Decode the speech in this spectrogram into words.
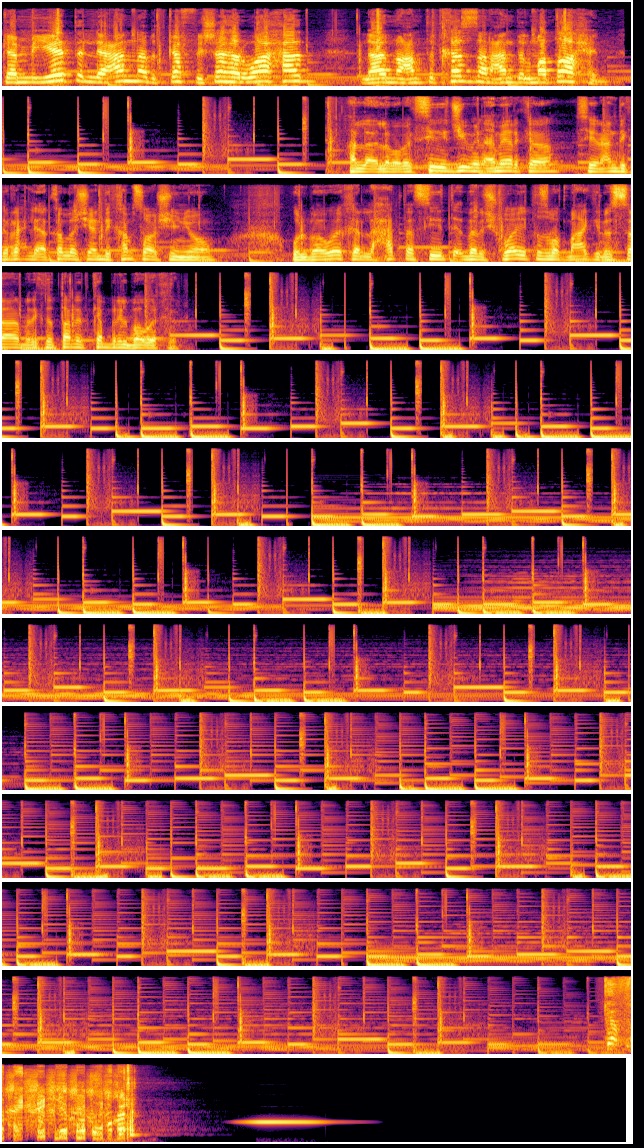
كميات اللي عنا بتكفي شهر واحد لأنه عم تتخزن عند المطاحن. هلأ لما بدك تصير تجيب من أمريكا يصير عندك الرحلة أقل شيء عندك 25 يوم. والبواخر لحتى تصير تقدر شوي تزبط معك بالسعر بدك تضطر تكبر البواخر. Yes,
